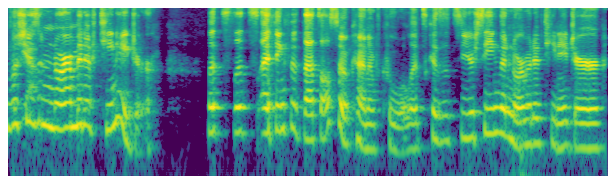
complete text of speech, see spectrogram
Well, she's a normative teenager. Let's let's. I think that that's also kind of cool. It's because it's you're seeing the normative teenager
